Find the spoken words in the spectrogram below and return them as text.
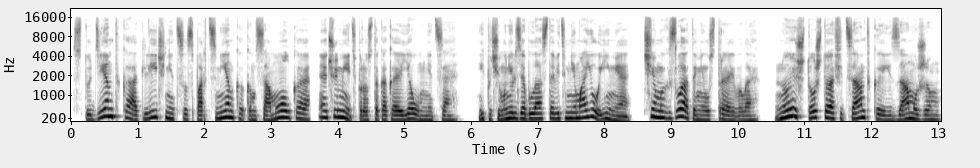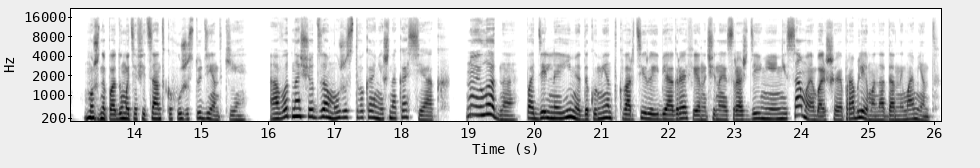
Студентка, отличница, спортсменка, комсомолка. Очуметь просто, какая я умница. И почему нельзя было оставить мне моё имя? Чем их Злата не устраивала? Ну и что, что официантка и замужем? Можно подумать, официантка хуже студентки. А вот насчет замужества, конечно, косяк. Ну и ладно, поддельное имя, документ, квартира и биография, начиная с рождения, не самая большая проблема на данный момент.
